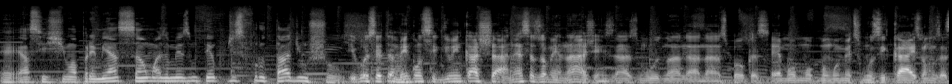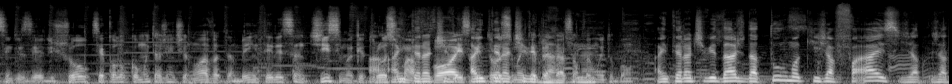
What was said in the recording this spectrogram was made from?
é, assistir uma premiação, mas ao mesmo tempo desfrutar de um show. E você também é. conseguiu encaixar nessas homenagens, nas, na, na, nas poucas é, momentos musicais, vamos assim dizer, de show, você colocou muita gente nova também, interessantíssima, que trouxe a, a uma voz, que trouxe uma interpretação, né? foi muito bom. A interatividade da turma que já faz, já, já,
